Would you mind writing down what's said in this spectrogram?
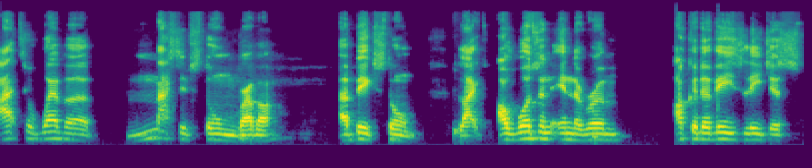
I had to weather massive storm, brother, a big storm. Like I wasn't in the room. I could have easily just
